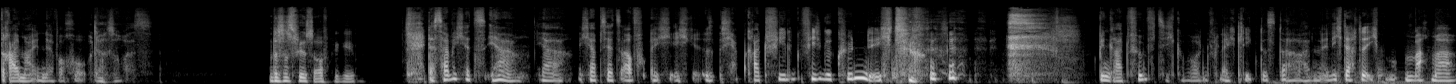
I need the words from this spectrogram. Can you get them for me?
dreimal in der Woche oder sowas. Und das hast du jetzt aufgegeben? Das habe ich jetzt, ja, ja. Ich habe es jetzt auf, ich, ich, ich habe gerade viel, viel gekündigt. bin gerade 50 geworden, vielleicht liegt es daran. Ich dachte, ich mach mal,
